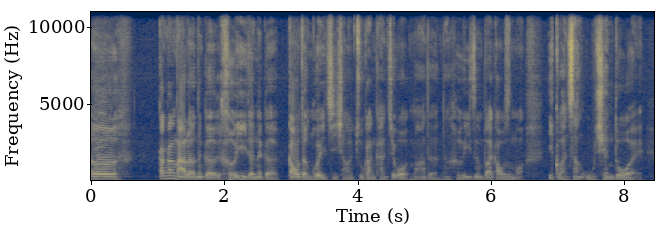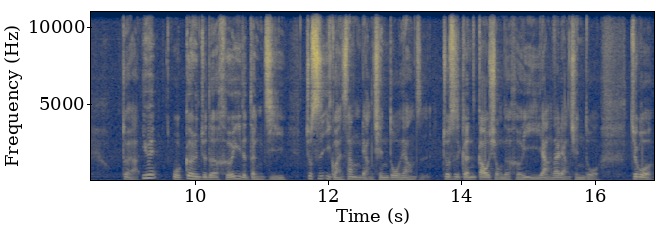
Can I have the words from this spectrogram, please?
呃刚刚拿了那个和逸的那个高等会籍，想要住看看，结果妈的那和逸真的不知道搞什么，一晚上五千多诶。对啊，因为我个人觉得和逸的等级就是一晚上两千多这样子，就是跟高雄的和逸一样在两千多，结果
